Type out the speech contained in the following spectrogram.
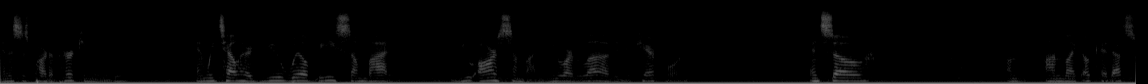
and this is part of her community and we tell her, You will be somebody. You are somebody. You are loved and you're cared for. And so I'm, I'm like, okay, that's,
